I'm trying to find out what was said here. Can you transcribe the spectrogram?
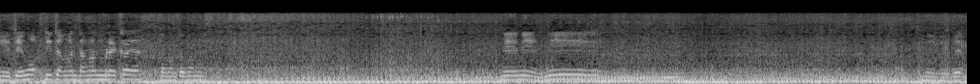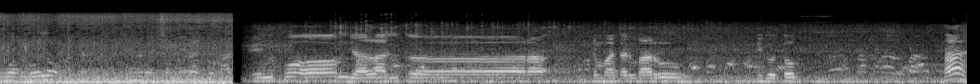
Nih tengok di tangan-tangan mereka ya, tangan-tangannya. Nih nih nih. Nih kayak bawa golok. Bawa samurai. Info om jalan ke jembatan baru ditutup. Hah?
